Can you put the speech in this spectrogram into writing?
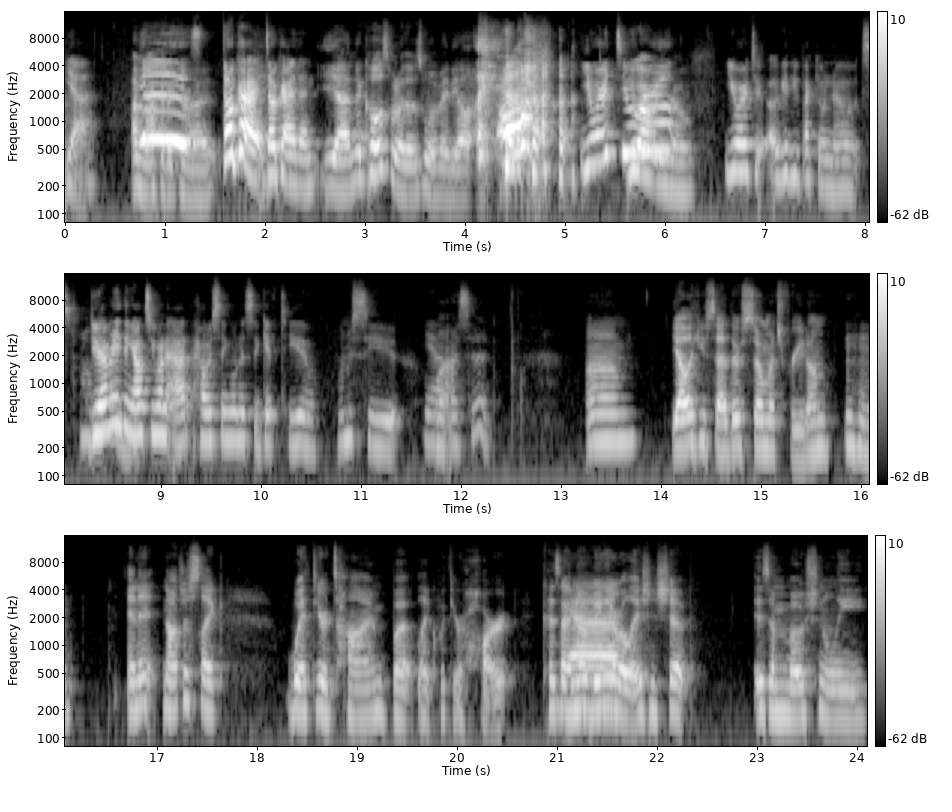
Yeah. I'm not gonna cry. Don't cry. Don't cry then. Yeah, Nicole's one of those women, y'all. Oh, You are too. you girl. already know. You are too. I'll give you back your notes. Oh, Do you have anything else you want to add? How is singleness a gift to you? Let me see Yeah. what I said. Um, yeah, like you said, there's so much freedom Mm-hmm. in it. Not just like with your time, but like with your heart. Because I know being in a relationship is emotionally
